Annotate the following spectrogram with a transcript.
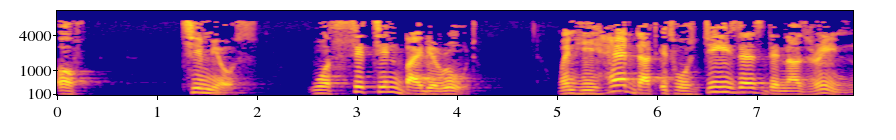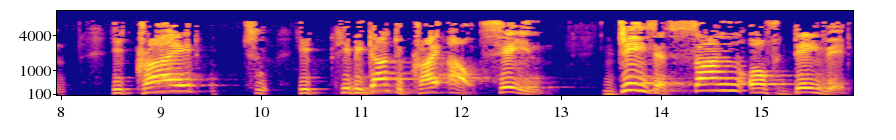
of Timaeus, was sitting by the road. When he heard that it was Jesus the Nazarene, he cried to, he, he began to cry out, saying, Jesus, son of David,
